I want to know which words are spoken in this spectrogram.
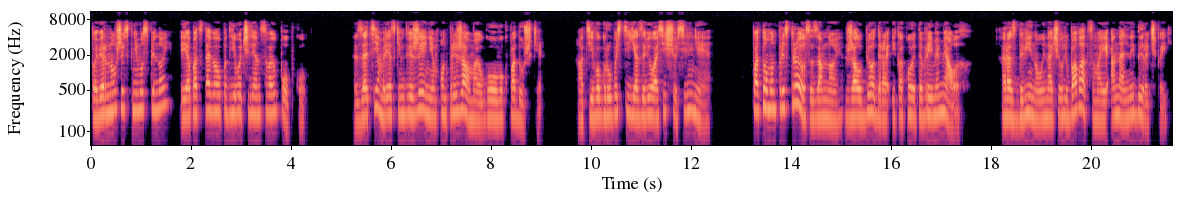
Повернувшись к нему спиной, я подставила под его член свою попку. Затем резким движением он прижал мою голову к подушке. От его грубости я завелась еще сильнее. Потом он пристроился за мной, сжал бедра и какое-то время мял их, раздвинул и начал любоваться моей анальной дырочкой.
